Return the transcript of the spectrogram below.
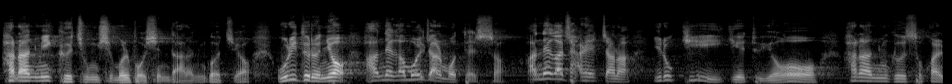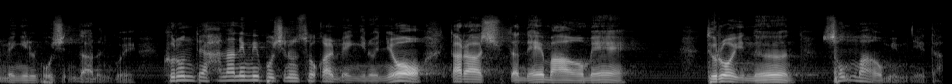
하나님이 그 중심을 보신다는 거죠. 우리들은요, 아, 내가 뭘 잘못했어. 아, 내가 잘했잖아. 이렇게 얘기해도요, 하나님 그 소갈맹이를 보신다는 거예요. 그런데 하나님이 보시는 소갈맹이는요, 따라하십시다. 내 마음에 들어있는 속마음입니다.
